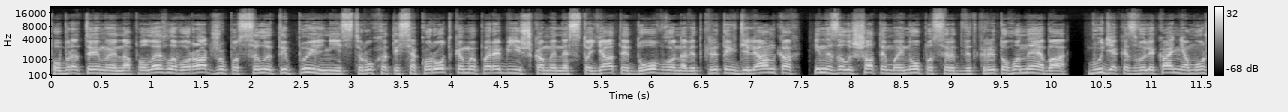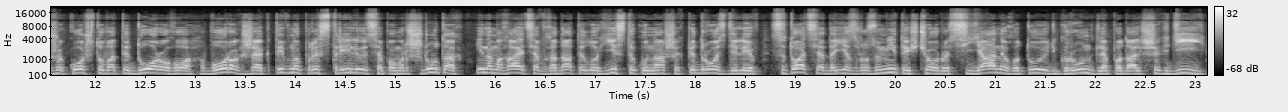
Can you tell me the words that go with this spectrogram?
Побратими, наполегливо раджу посилити пильність, рухатися короткими перебіжками, не стояти довго на відкритих ділянках і не залишати майно посеред відкритого неба. Будь-яке зволікання може коштувати дорого. Ворог же активно пристрілюється по маршрутах і намагається вгадати логістику наших підрозділів. Ситуація дає зрозуміти, що росіяни готують ґрунт для подальших дій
